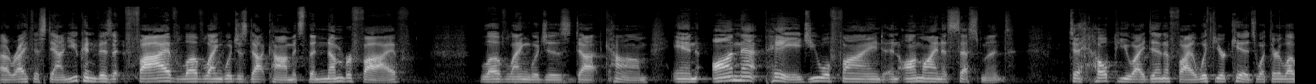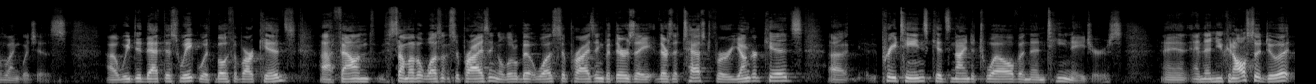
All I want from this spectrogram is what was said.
uh, write this down. You can visit fivelovelanguages.com. It's the number five, lovelanguages.com. And on that page, you will find an online assessment to help you identify with your kids what their love language is. Uh, we did that this week with both of our kids. I found some of it wasn't surprising, a little bit was surprising, but there's a, there's a test for younger kids, uh, preteens, kids 9 to 12, and then teenagers. And, and, then you can also do it,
